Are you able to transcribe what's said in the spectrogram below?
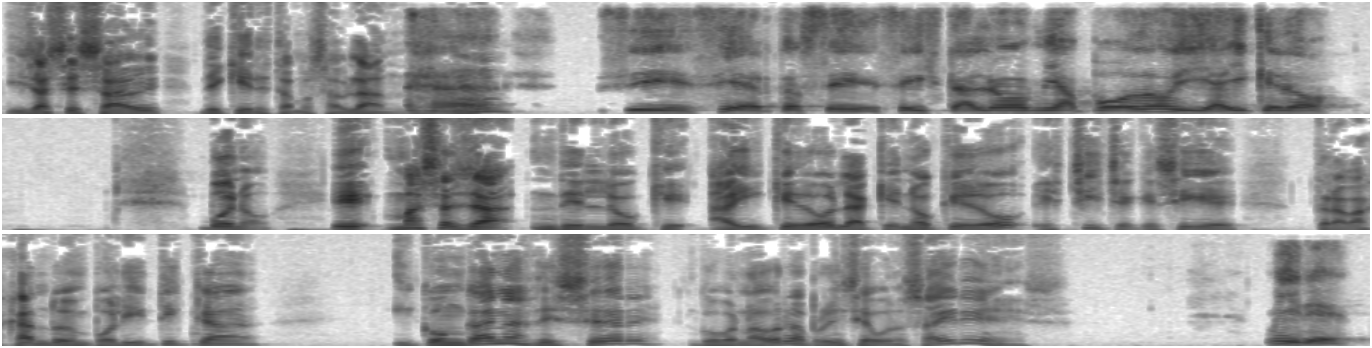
y ya se sabe de quién estamos hablando. ¿no? Sí, es cierto, se, se instaló mi apodo y ahí quedó. Bueno, eh, más allá de lo que ahí quedó, la que no quedó es Chiche, que sigue trabajando en política y con ganas de ser gobernador de la provincia de Buenos Aires. Mire,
